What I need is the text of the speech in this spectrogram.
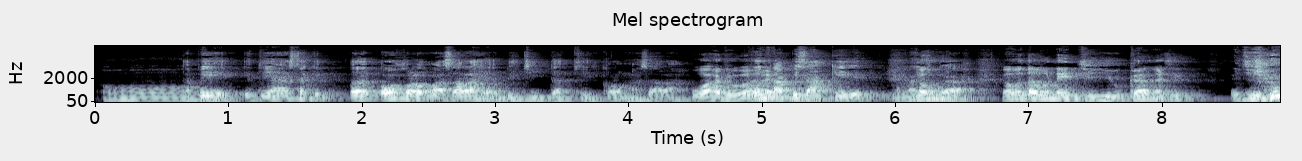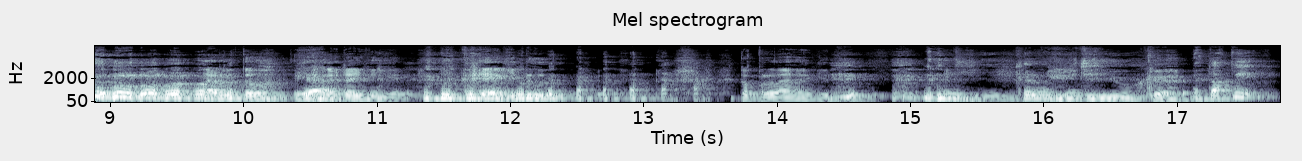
Oh. Tapi intinya sakit eh, oh kalau nggak salah ya di jidat sih kalau nggak salah. Waduh pun tapi sakit Kamu- juga. kamu tahu Neji Hyuga gak sih Naruto. Iya. yang ada ini ya kayak gitu. Kebelah gitu. Neji Hyuga nah tapi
